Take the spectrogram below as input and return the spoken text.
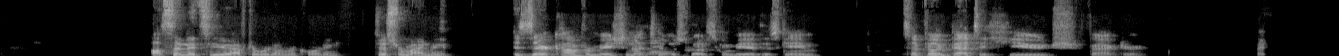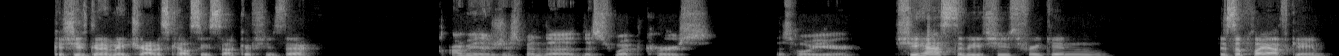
I'll send it to you after we're done recording. Just remind me. Is there confirmation that Taylor won't. Swift's gonna be at this game? So I feel like that's a huge factor. Because she's gonna make Travis Kelce suck if she's there. I mean, there's just been the the Swift curse this whole year. She has to be. She's freaking it's a playoff game.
